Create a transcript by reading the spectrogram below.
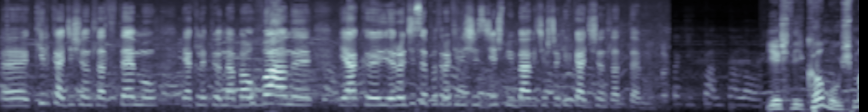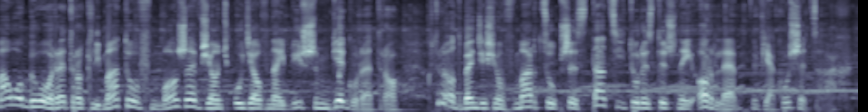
e, kilkadziesiąt lat temu, jak lepiono bałwany, jak e, rodzice potrafili się z dziećmi bawić jeszcze kilkadziesiąt lat temu. Jeśli komuś mało było retro klimatów, może wziąć udział w najbliższym biegu retro, który odbędzie się w marcu przy stacji turystycznej Orle w Jakuszycach.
